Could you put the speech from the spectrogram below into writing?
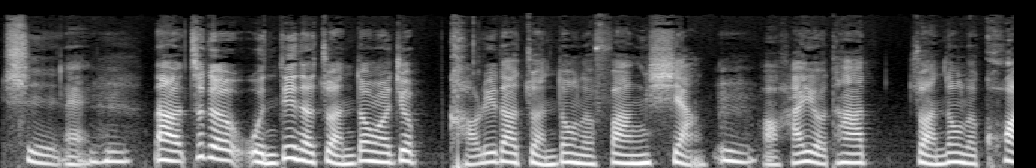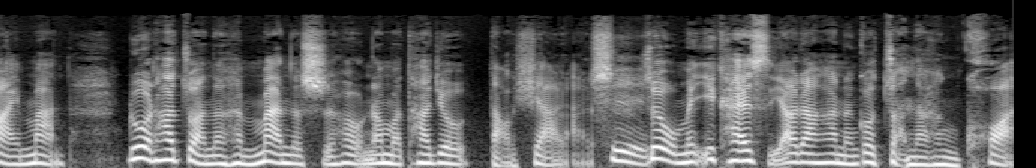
是哎，嗯、那这个稳定的转动呢，就考虑到转动的方向，嗯，啊，还有它转动的快慢。如果它转得很慢的时候，那么它就倒下来了。是，所以我们一开始要让它能够转得很快。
